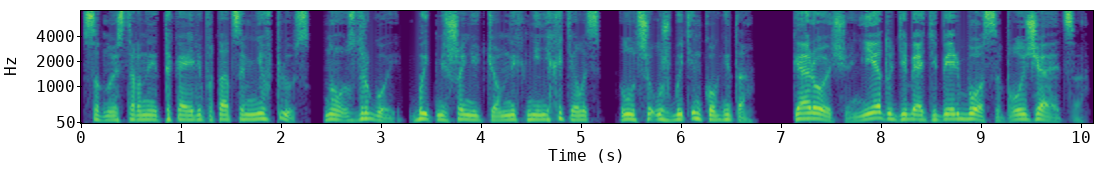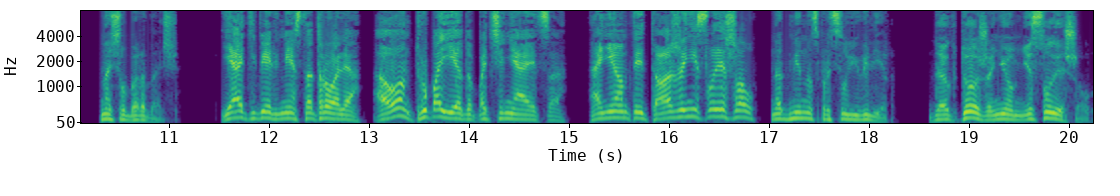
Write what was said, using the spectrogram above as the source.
С одной стороны, такая репутация мне в плюс, но с другой, быть мишенью темных мне не хотелось. Лучше уж быть инкогнито. «Короче, нет у тебя теперь босса, получается», — начал Бородач. «Я теперь вместо тролля, а он трупоеду подчиняется. О нем ты тоже не слышал?» — надменно спросил ювелир. «Да кто же о нем не слышал?»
